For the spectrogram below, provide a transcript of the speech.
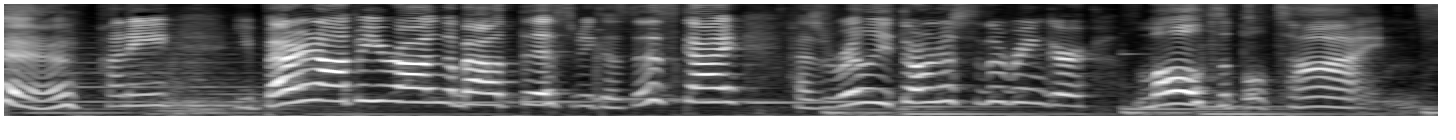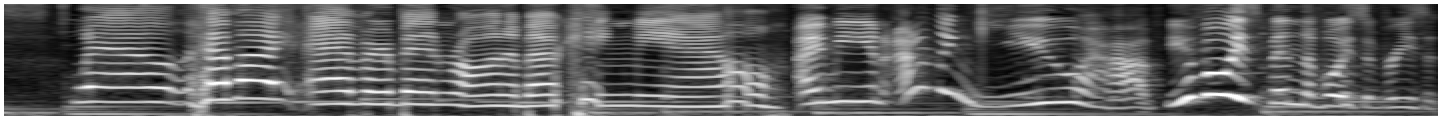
there. Honey, you better not be wrong about this because this guy has really thrown us to the ringer multiple times. Well, have I ever been wrong about King Meow? I mean, I don't think you have. You've always been the voice of reason,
